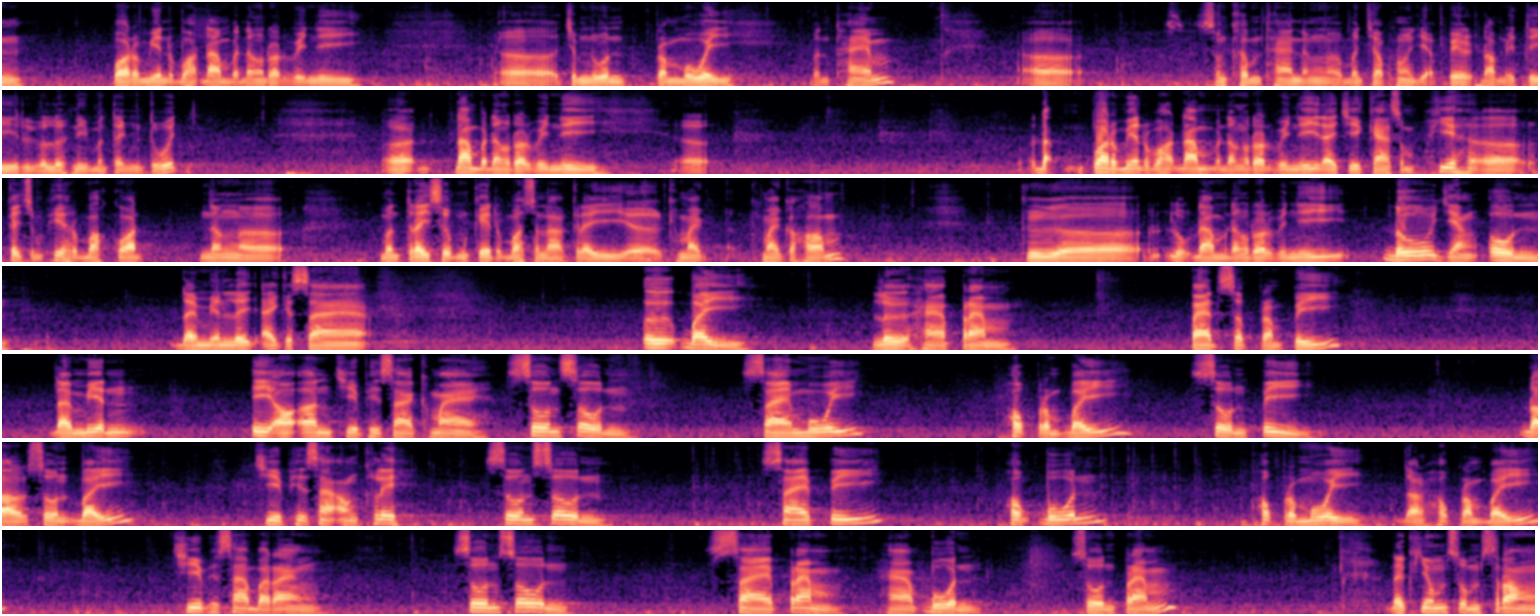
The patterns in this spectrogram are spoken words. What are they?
ព័ត៌មានរបស់ដើមបណ្ដឹងរដ្ឋវិនីចំនួន6បន្ថែមសង្ឃឹមថានឹងបញ្ចប់ក្នុងរយៈពេល10នាទីឬក៏លើសនេះបន្តិចបន្តួចដើមបណ្ដឹងរដ្ឋវិនីព័ត៌មានរបស់ដើមបណ្ដឹងរដ្ឋវិនីដែលជាការសម្ភាសកិច្ចសម្ភាសរបស់គាត់នឹង មន្ត្រីស៊ើបអង្កេតរបស់សាលាក្តីខ្មែរខ្មែរក្រហមគឺលោកដើមម្ដងរដ្ឋវិនីដូយ៉ាងអូន ដែលមានលេខឯកសារអឺ3លើ55 87ដែលមាន ERN ជាភាសាខ្មែរ00 41 68 02ដល់03 ជាភាសាអង់គ្លេស00 42 64 66ដល់68ជាភាសាបារាំង00 45 54 05ដែលខ្ញុំសូមស្រង់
